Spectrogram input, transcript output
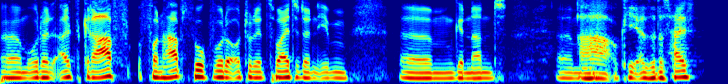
ähm, oder als Graf von Habsburg wurde Otto II. dann eben ähm, genannt. Ähm, ah, okay, also das heißt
